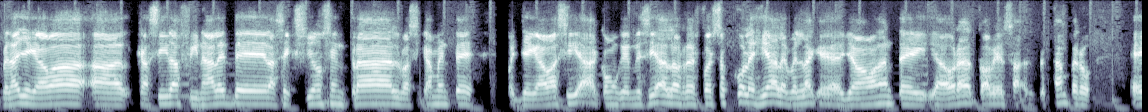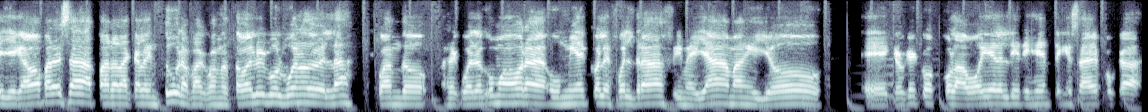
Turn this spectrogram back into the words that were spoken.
¿verdad? Llegaba a casi las finales de la sección central, básicamente pues llegaba así a, como quien decía, los refuerzos colegiales, ¿verdad? Que llamaban antes y ahora todavía están, pero eh, llegaba para esa, para la calentura, para cuando estaba el béisbol bueno de verdad. Cuando recuerdo como ahora un miércoles fue el draft y me llaman y yo eh, creo que Colaboy era el dirigente en esa época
